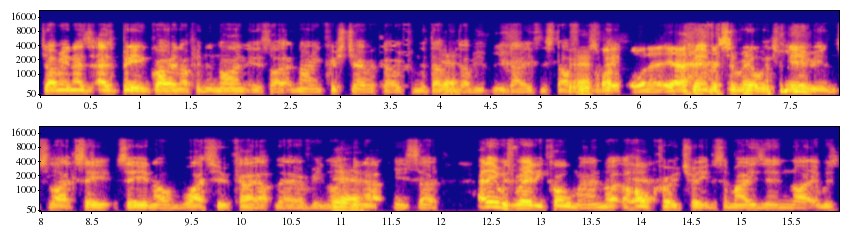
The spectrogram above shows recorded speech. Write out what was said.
do you know what I mean? As as being growing up in the nineties, like knowing Chris Jericho from the WWE yeah. days and stuff, yeah. it was a bit, it? Yeah. bit of a surreal experience, like see, seeing old Y two J up there every night. Yeah. You know, so and it was really cool, man. Like the yeah. whole crew treated us amazing. Like it was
